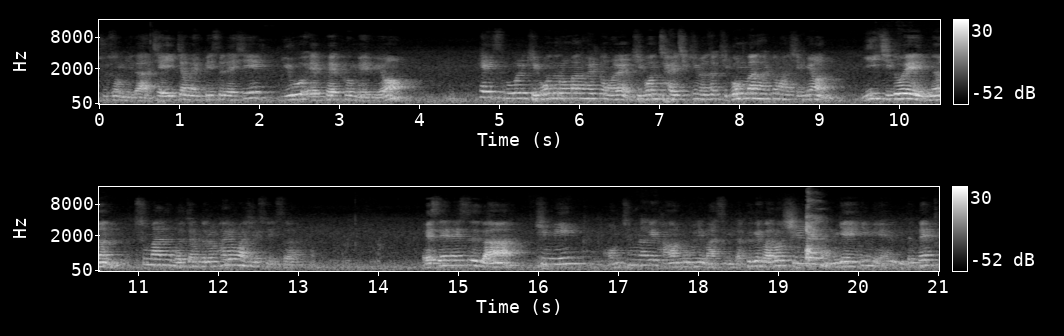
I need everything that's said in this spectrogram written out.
주소입니다. j.mp 슬래시 uffmap이요. 페이스북을 기본으로만 활동을 기본 잘 지키면서 기본만 활동하시면 이 지도에 있는 수많은 거점들을 활용하실 수 있어요. SNS가 힘이 엄청나게 강한 부분이 많습니다. 그게 바로 신뢰 관계의 힘이에요. 근데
